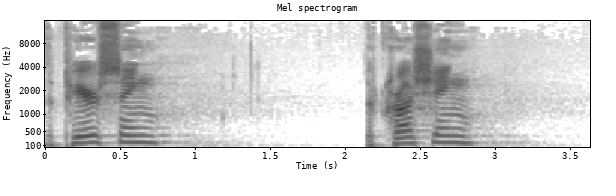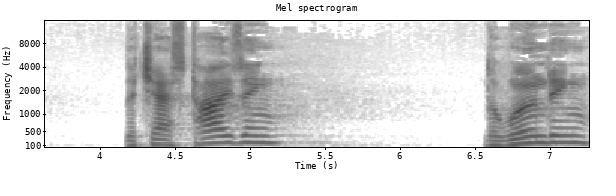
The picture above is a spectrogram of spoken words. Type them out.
The piercing, the crushing, the chastising, the wounding,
